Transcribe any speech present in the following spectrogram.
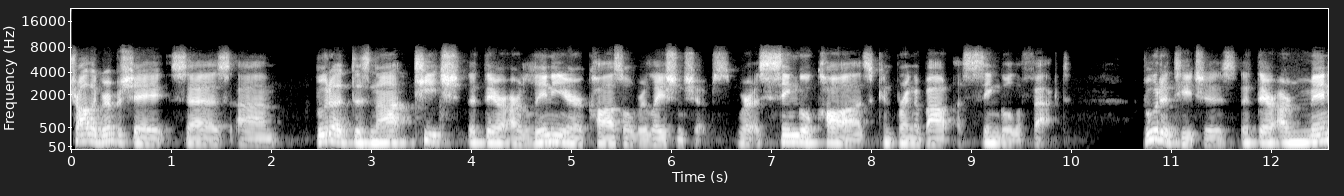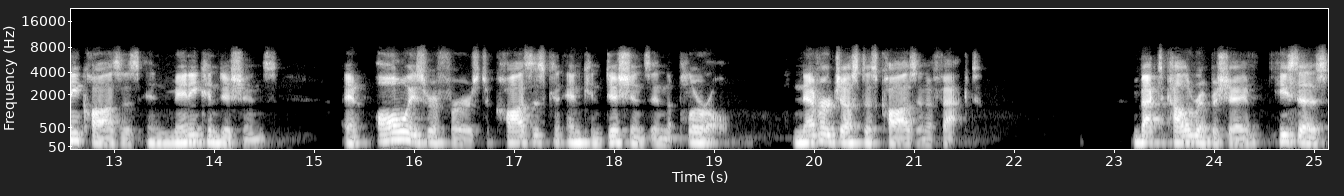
Traleg Rinpoche says um, Buddha does not teach that there are linear causal relationships where a single cause can bring about a single effect. Buddha teaches that there are many causes and many conditions and always refers to causes and conditions in the plural, never just as cause and effect back to Kalu Rinpoche, he says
